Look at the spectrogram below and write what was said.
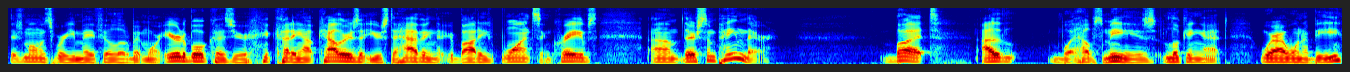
There's moments where you may feel a little bit more irritable because you're cutting out calories that you're used to having that your body wants and craves. Um, there's some pain there. But I, what helps me is looking at where I want to be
